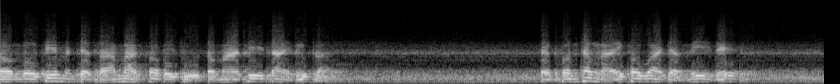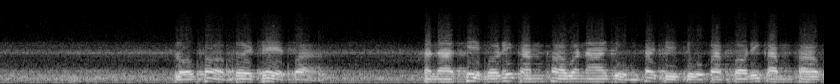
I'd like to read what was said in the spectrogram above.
ลองดูที่มันจะสามารถเข้าไปสู่สมาธิได้หรือเปล่า แต่คนทั้งหลายเขาว่าอย่างนี้เด้หลวงพ่อเคยเทศว่า ขณะที่บริกรรมภาวนาอยู่ถ้าจิตอยู่กับบริกรรมภาว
